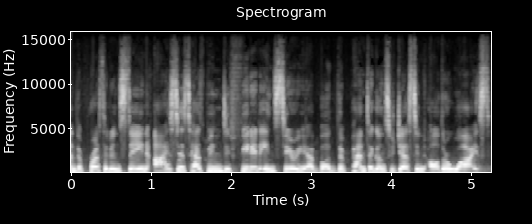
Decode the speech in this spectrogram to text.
And the president saying ISIS has been defeated in Syria, but the Pentagon suggesting otherwise.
